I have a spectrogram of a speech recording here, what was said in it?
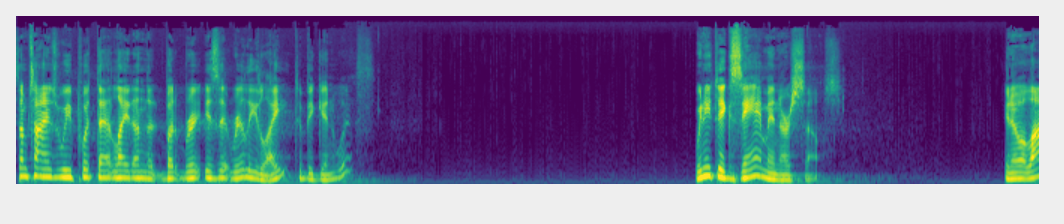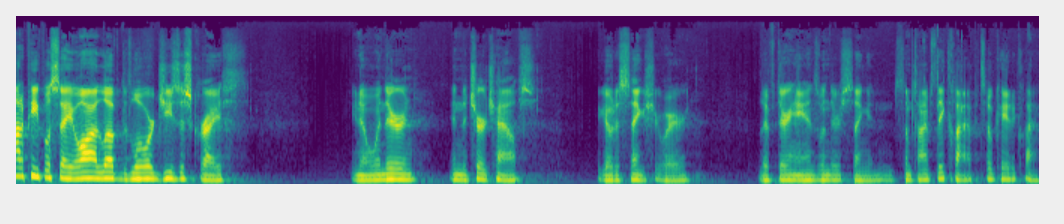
Sometimes we put that light on the, but is it really light to begin with? We need to examine ourselves. You know, a lot of people say, Oh, I love the Lord Jesus Christ. You know, when they're in, in the church house, they go to sanctuary, lift their hands when they're singing. Sometimes they clap. It's okay to clap.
